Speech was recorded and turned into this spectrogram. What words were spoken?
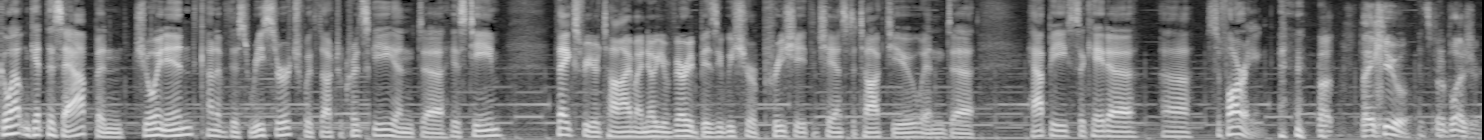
go out and get this app and join in kind of this research with Dr. Kritsky and uh, his team. Thanks for your time. I know you're very busy. We sure appreciate the chance to talk to you. And uh, happy cicada uh, uh, thank you. It's been a pleasure.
